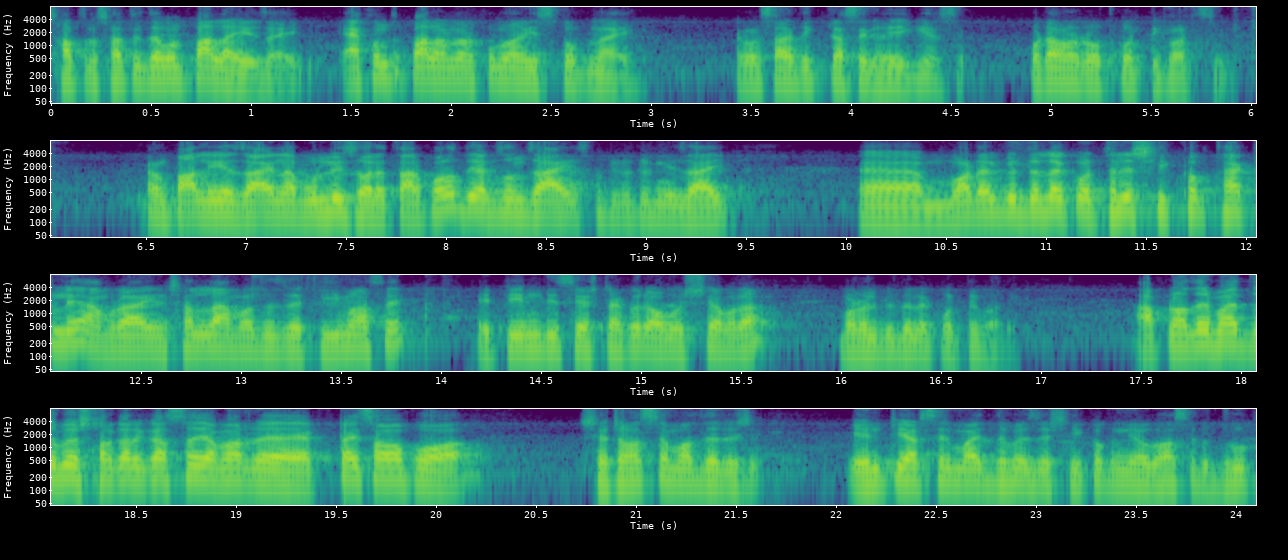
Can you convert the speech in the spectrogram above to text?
ছাত্রছাত্রী যেমন পালাইয়ে যায়, এখন তো পালানোর কোনো স্কোপ নাই, এখন চারিদিক ক্লাসের হয়ে গিয়েছে, ওটা আমরা রোধ করতে পারছি। এখন পালিয়ে যায় না বললেই চলে, তারপরেও দু একজন যায়, ছুটি টুটি নিয়ে যায়। মডেল বিদ্যালয় করতে হলে শিক্ষক থাকলে আমরা ইনশাল্লাহ আমাদের যে টিম আছে, এই টিম দিয়ে চেষ্টা করে অবশ্যই আমরা মডেল বিদ্যালয় করতে পারি। আপনাদের মাধ্যমে সরকারের কাছে আমার একটাই চাওয়া পাওয়া, সেটা হচ্ছে আমাদের এনটিআরসির মাধ্যমে যে শিক্ষক নিয়োগ হয়, সেটা দ্রুত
